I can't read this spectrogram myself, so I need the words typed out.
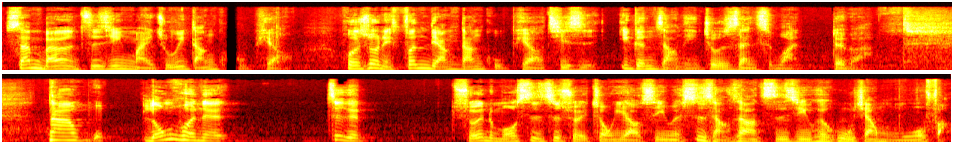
三百万资金买足一档股票，或者说你分两档股票，其实一根涨停就是三十万，对吧？那龙魂的这个所谓的模式之所以重要，是因为市场上资金会互相模仿。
